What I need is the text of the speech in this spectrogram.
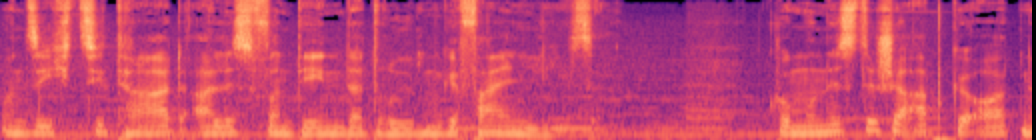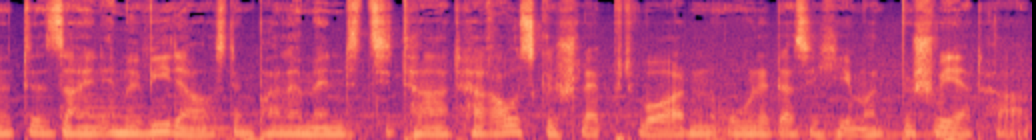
und sich, Zitat, alles von denen da drüben gefallen ließe. Kommunistische Abgeordnete seien immer wieder aus dem Parlament, Zitat, herausgeschleppt worden, ohne dass sich jemand beschwert habe.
